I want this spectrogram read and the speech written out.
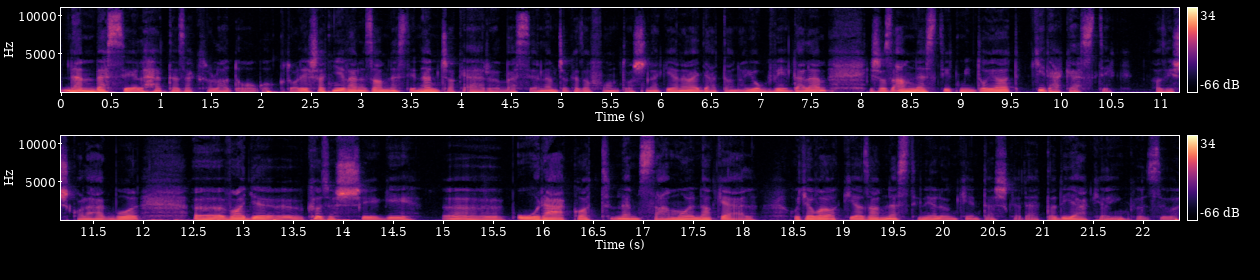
nem beszélhet ezekről a dolgokról. És hát nyilván az Amnesty nem csak erről beszél, nem csak ez a fontos neki, hanem egyáltalán a jogvédelem, és az Amnesty-t, mint olyat, kirekeztik az iskolákból, vagy közösségi órákat nem számolnak el, hogyha valaki az Amnesty-nél önkénteskedett a diákjaink közül.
